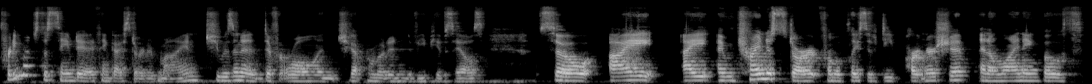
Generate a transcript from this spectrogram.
pretty much the same day I think I started mine. She was in a different role and she got promoted into VP of sales. So I I am trying to start from a place of deep partnership and aligning both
